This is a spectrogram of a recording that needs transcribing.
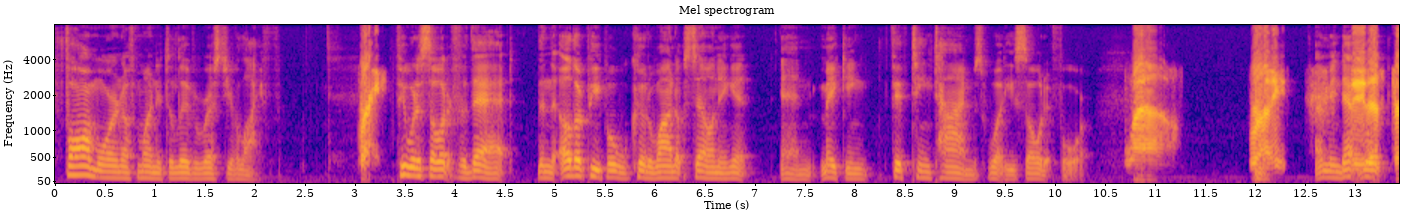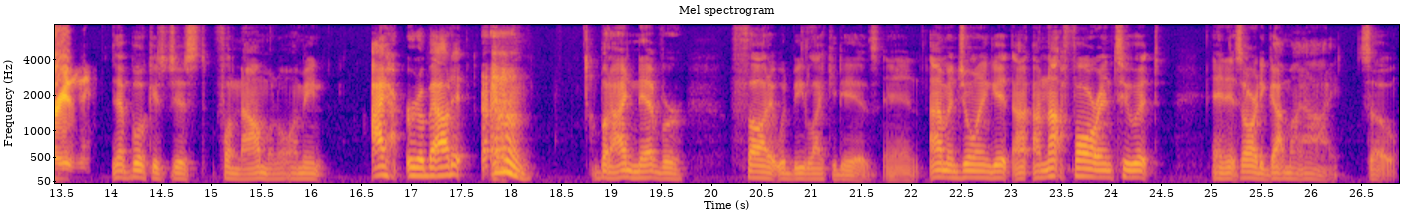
far more enough money to live the rest of your life, Right. if he would have sold it for that, then the other people could have wound up selling it and making 15 times what he sold it for. Wow. Right. I mean that Dude, book, that's crazy. that book is just phenomenal. I mean, I heard about it, but I never thought it would be like it is, and I'm enjoying it. I, I'm not far into it, and it's already got my eye. So,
